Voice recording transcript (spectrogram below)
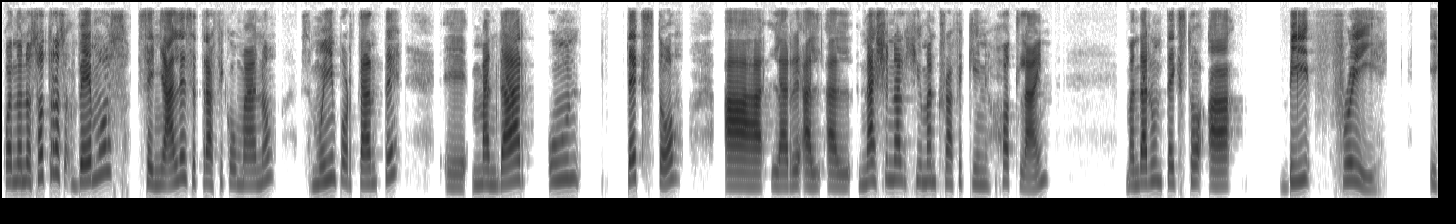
Cuando nosotros vemos señales de tráfico humano, es muy importante mandar un texto a la, al, al, National Human Trafficking Hotline, mandar un texto a Be Free. Y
